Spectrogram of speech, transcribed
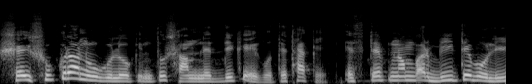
সেই শুক্রাণুগুলো কিন্তু সামনের দিকে এগোতে থাকে। স্টেপ নাম্বার বিতে বলি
